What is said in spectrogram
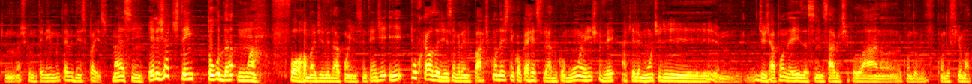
Que acho que não tem nem muita evidência para isso. Mas assim, eles já têm toda uma forma de lidar com isso, entende? E por causa disso, em grande parte, quando eles têm qualquer resfriado comum, a gente vê aquele monte de, de japonês, assim, sabe? Tipo lá no, quando, quando filma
